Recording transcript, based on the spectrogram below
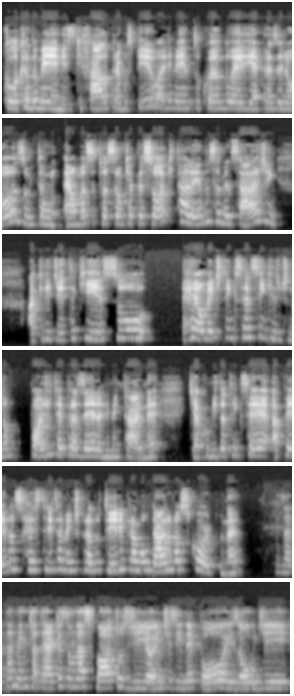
colocando memes que fala para cuspir o alimento quando ele é prazeroso, então é uma situação que a pessoa que está lendo essa mensagem acredita que isso realmente tem que ser assim, que a gente não pode ter prazer alimentar, né? Que a comida tem que ser apenas restritamente para nutrir e para moldar o nosso corpo, né? Exatamente, até a questão das fotos de antes e depois, ou de,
